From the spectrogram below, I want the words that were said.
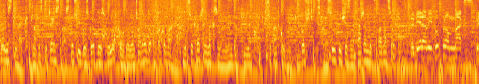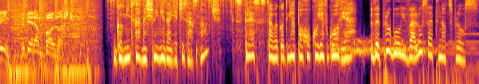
To jest lek. Dla bezpieczeństwa stosuj go zgodnie z ulotką dołączoną do opakowania. Nie przekraczaj maksymalnej dawki leku. W przypadku wątpliwości skonsultuj się z lekarzem lub farmaceutą. Wybieram Ibuprom Max Sprint. Wybieram wolność. Gonitwa myśli nie daje ci zasnąć? Stres z całego dnia pochukuje w głowie. Wypróbuj Waluset Noc Plus.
